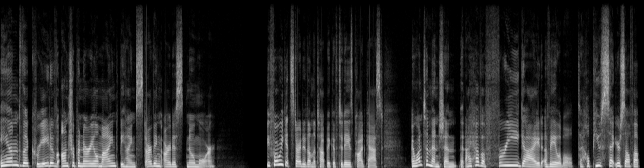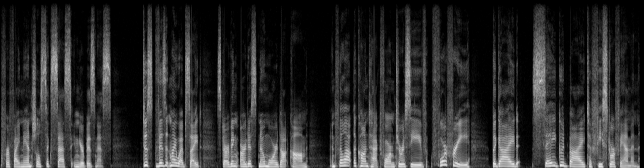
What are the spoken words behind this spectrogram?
and the creative entrepreneurial mind behind Starving Artist No More. Before we get started on the topic of today's podcast, I want to mention that I have a free guide available to help you set yourself up for financial success in your business. Just visit my website, starvingartistnomore.com, and fill out the contact form to receive, for free, the guide Say Goodbye to Feast or Famine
